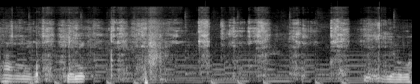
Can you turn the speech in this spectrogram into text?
ข้างในก็เซียนิกเดี๋ยวบ่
